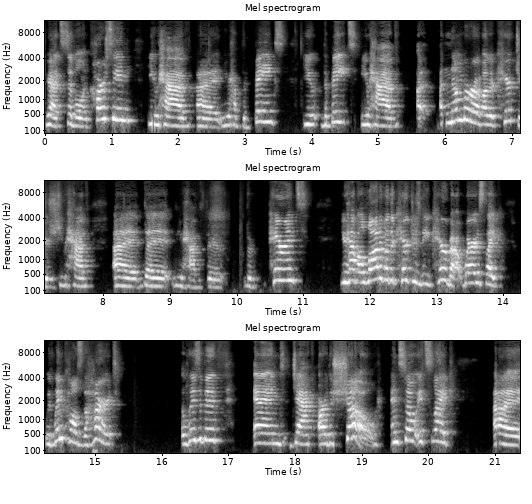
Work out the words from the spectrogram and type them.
you had Sybil and Carson. You have uh, you have the Banks. You the Bates. You have a, a number of other characters. You have uh, the you have the the parents you have a lot of other characters that you care about. Whereas, like with When Calls the Heart, Elizabeth and Jack are the show, and so it's like uh,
